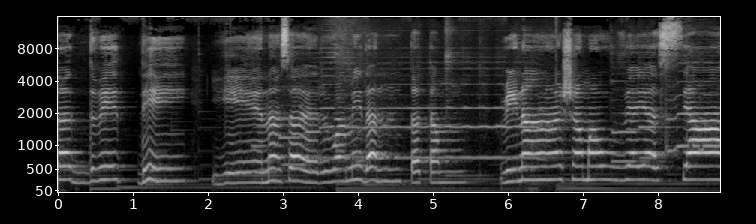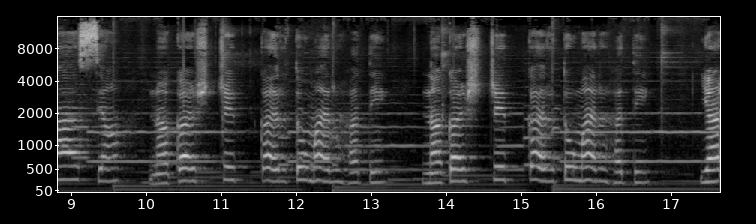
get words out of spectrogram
तद्विधी येन सर्वमिदंततम विनाशमव्ययस्यास्य न कश्चित् कर्तुमर्हति न कश्चित् कर्तुमर्हति. या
